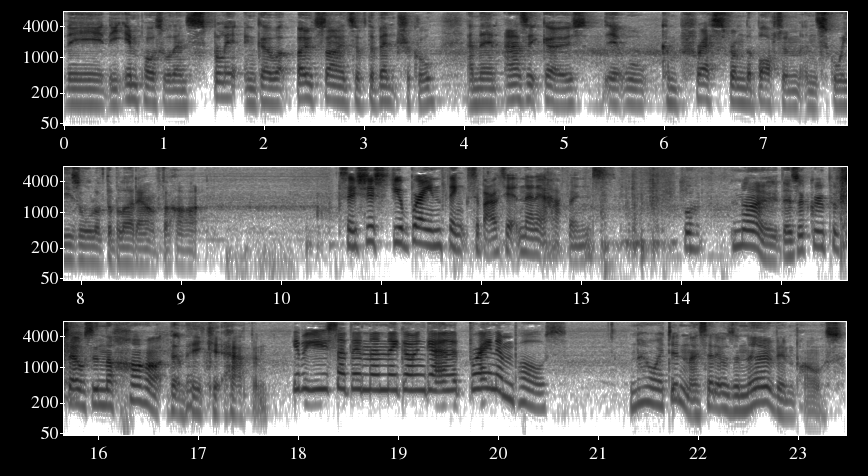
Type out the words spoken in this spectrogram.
the the impulse will then split and go up both sides of the ventricle, and then as it goes, it will compress from the bottom and squeeze all of the blood out of the heart. So it's just your brain thinks about it and then it happens. Well, no, there's a group of cells in the heart that make it happen. Yeah, but you said then then they go and get a brain impulse. No, I didn't. I said it was a nerve impulse.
